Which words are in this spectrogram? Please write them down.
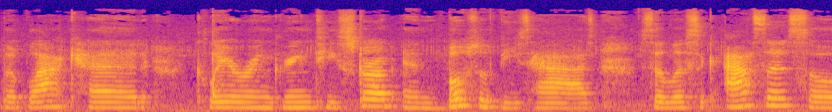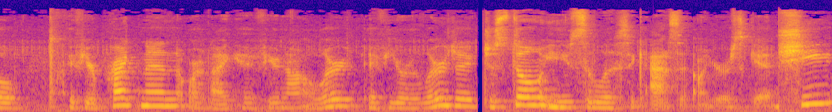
the blackhead clearing green tea scrub and both of these has salicylic acid. So if you're pregnant or like if you're not allergic if you're allergic just don't use salicylic acid on your skin. She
